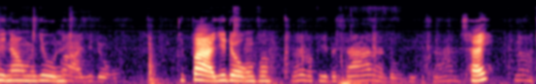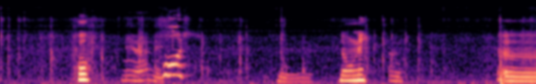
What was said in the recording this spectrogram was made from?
พี่น้องมาอยู่นี่ป่าอยู่ดงที่ป่าอยู่ดงพอนี่มาพีประชาน่ะดงพีประชาใช่นี่นะนี่พูดดงดงนี่เออเออ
